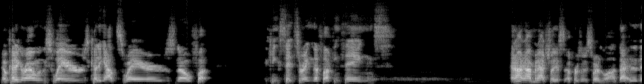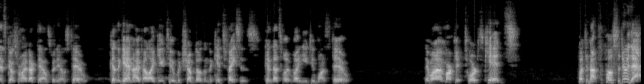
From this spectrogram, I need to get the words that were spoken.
No cutting around with swears, cutting out swears, no fucking censoring the fucking things. And I, am actually a, a, person who swears a lot. That and this goes for my Ducktales videos too. Because again, I felt like YouTube would shove those in the kids' faces. Because that's what, what YouTube wants to do. They want to market towards kids. But they're not supposed to do that.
